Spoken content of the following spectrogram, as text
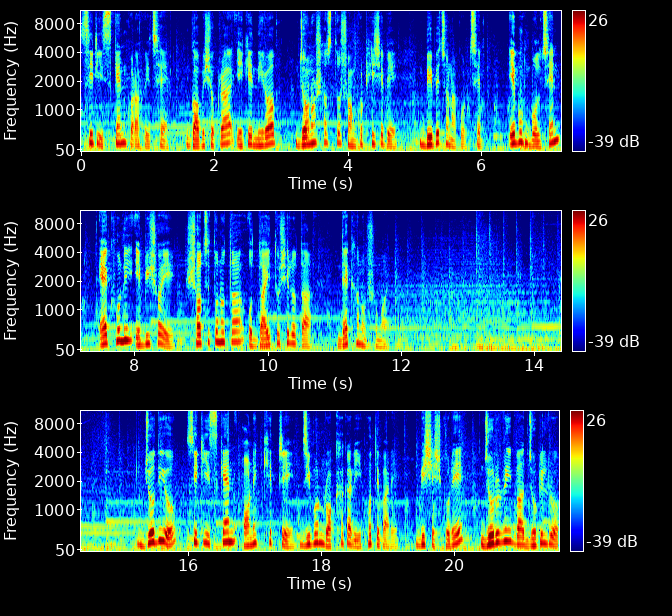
সিটি স্ক্যান করা হয়েছে। গবেষকরা একে নীরব জনস্বাস্থ্য সংকট হিসেবে বিবেচনা করছেন এবং বলছেন, এখনই এ বিষয়ে সচেতনতা ও দায়িত্বশীলতা দেখানোর সময়। যদিও সিটি স্ক্যান অনেক ক্ষেত্রে জীবন রক্ষাকারী হতে পারে, বিশেষ করে জরুরি বা জটিল রোগ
